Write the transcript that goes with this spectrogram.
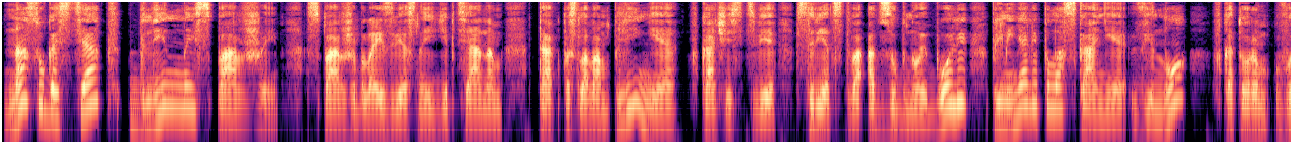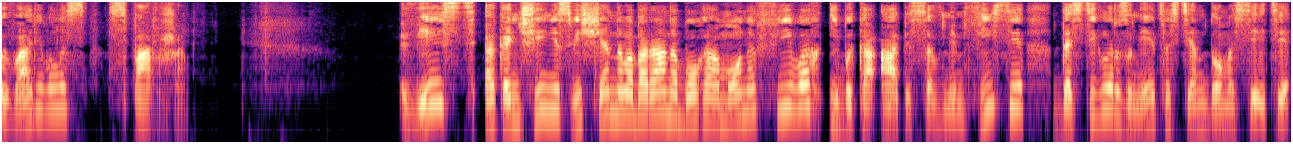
Нас угостят длинной спаржей. Спаржа была известна египтянам. Так, по словам Плиния, в качестве средства от зубной боли применяли полоскание вино, в котором вываривалась спаржа. Весть о кончине священного барана бога Амона в Фивах и быка Аписа в Мемфисе достигла, разумеется, стен дома Сети,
